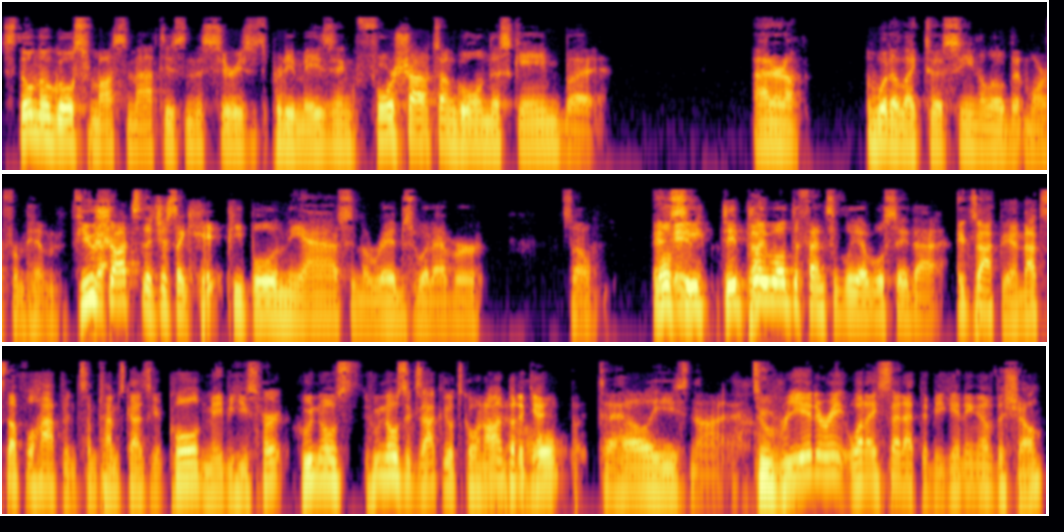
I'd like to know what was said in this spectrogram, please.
Still no goals from Austin Matthews in this series. It's pretty amazing. Four shots on goal in this game, but I don't know. I would have liked to have seen a little bit more from him. Few Yeah. shots that just like hit people in the ass and the ribs, whatever. So we'll It- it- see. Did play that- well defensively, I will say that. Exactly, and that stuff will happen. Sometimes guys get cold. Maybe he's hurt. Who knows? Who knows exactly what's going on? And But again, to hell he's not. to reiterate what I said at the beginning of the show,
